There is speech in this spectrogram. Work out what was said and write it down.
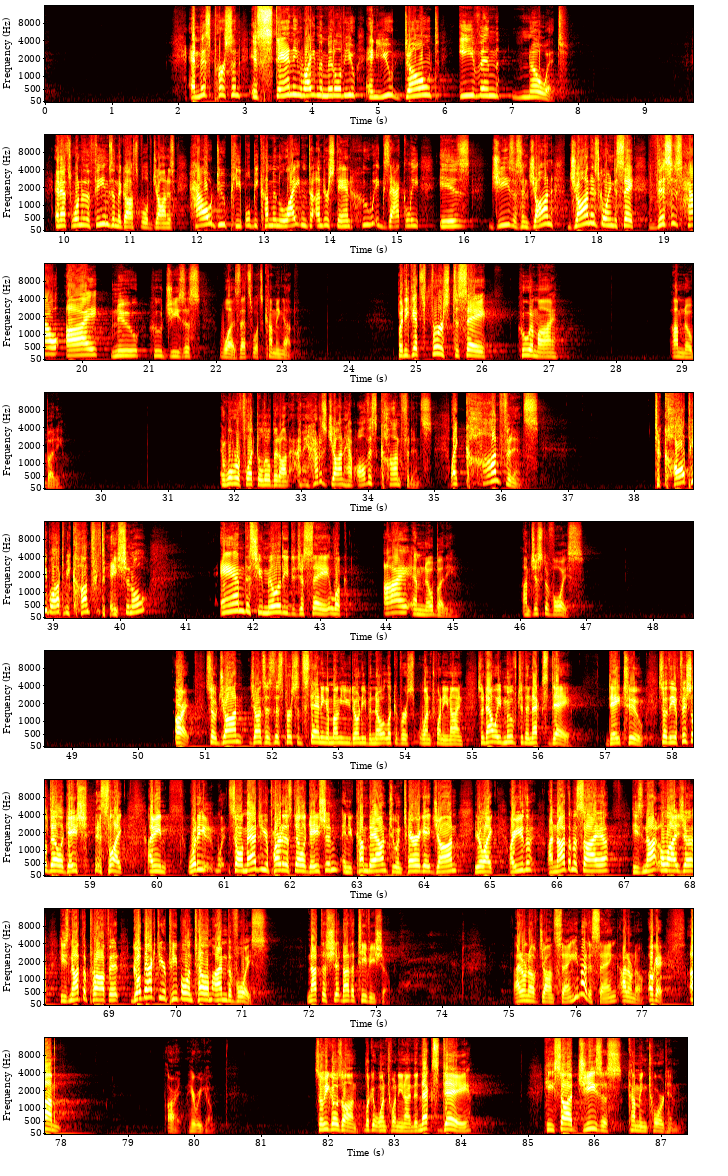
And this person is standing right in the middle of you, and you don't even know it. And that's one of the themes in the Gospel of John is how do people become enlightened to understand who exactly is Jesus? And John John is going to say, "This is how I knew who Jesus was." That's what's coming up. But he gets first to say, "Who am I?" I'm nobody. And we'll reflect a little bit on I mean, how does John have all this confidence? Like confidence to call people out to be confrontational and this humility to just say, look, I am nobody. I'm just a voice. All right, so John, John says, This person standing among you, you don't even know it. Look at verse 129. So now we move to the next day. Day two. So the official delegation is like, I mean, what do you, so imagine you're part of this delegation and you come down to interrogate John. You're like, are you the, I'm not the Messiah. He's not Elijah. He's not the prophet. Go back to your people and tell them I'm the voice, not the, sh- not the TV show. I don't know if John sang. He might have sang. I don't know. Okay. Um, all right, here we go. So he goes on. Look at 129. The next day, he saw Jesus coming toward him.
